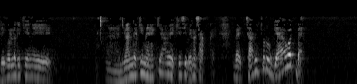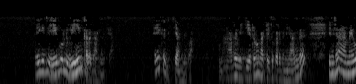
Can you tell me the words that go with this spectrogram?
දෙගොල්ලගේ තියෙන මේ නිවන් දැකීමේ හැකියාවේ කිසි වෙනසක් නැහැ. බෑ චරිචුරු ගෑවොත් බෑ. ඒකෙදි ඒගොල්ලෝ විහිං කරගන්න ඒක කියන්නේ බා. අර විදියටම කටයුතු කරගෙන යන්න. ඒ නිසා මේව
